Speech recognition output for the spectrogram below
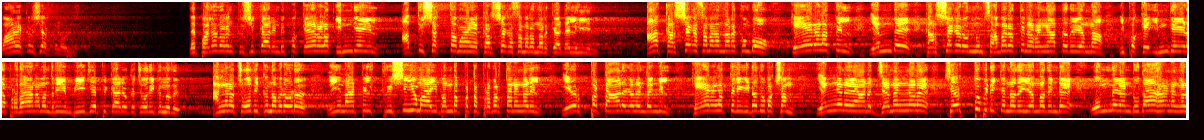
വാഴക്കൃഷി ഇറക്കുന്നില്ല അല്ലെ പലതരം കൃഷിക്കാരുണ്ട്. ഇപ്പൊ കേരള ഇന്ത്യയിൽ അതിശക്തമായ കർഷക സമരം നടക്കുക ഡൽഹിയിൽ. ആ കർഷക സമരം നടക്കുമ്പോൾ കേരളത്തിൽ എന്ത് കർഷകരൊന്നും സമരത്തിനിറങ്ങാത്തത് എന്ന ഇപ്പൊ ഇന്ത്യയുടെ പ്രധാനമന്ത്രിയും ബി ജെ പിക്കാരും ഒക്കെ ചോദിക്കുന്നത്. അങ്ങനെ ചോദിക്കുന്നവരോട് ഈ നാട്ടിൽ കൃഷിയുമായി ബന്ധപ്പെട്ട പ്രവർത്തനങ്ങളിൽ ഏർപ്പെട്ട ആളുകളുണ്ടെങ്കിൽ കേരളത്തിലെ ഇടതുപക്ഷം എങ്ങനെയാണ് ജനങ്ങളെ ചേർത്തുപിടിക്കുന്നത് എന്നതിന്റെ ഒന്ന് രണ്ട് ഉദാഹരണങ്ങൾ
